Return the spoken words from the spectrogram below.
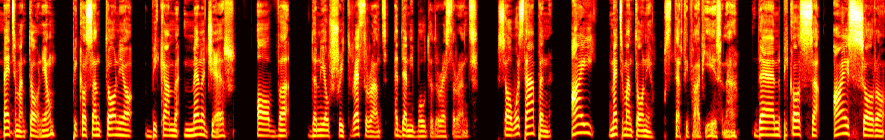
met him, Antonio, because Antonio became manager of uh, the Neal Street restaurant and then he bought the restaurant. So what's happened? I met him, Antonio, 35 years now. Then because uh, I saw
